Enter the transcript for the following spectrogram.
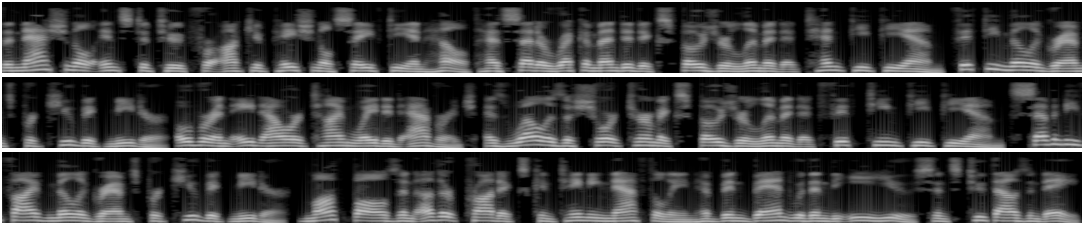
The National Institute for Occupational Safety and Health has set a recommended exposure limit at 10 ppm 50 mg per cubic meter over an 8-hour time-weighted average, as well as a short-term exposure limit at 15 ppm 75 mg per cubic meter. Mothballs and other products containing naphthalene have been banned within the EU since 2008.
